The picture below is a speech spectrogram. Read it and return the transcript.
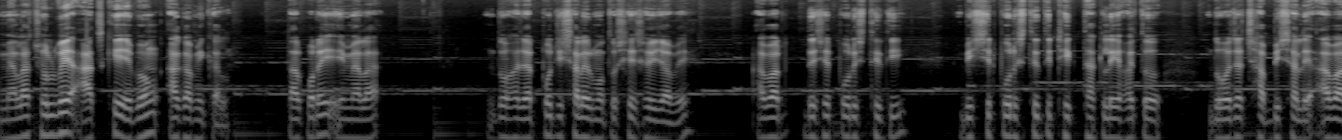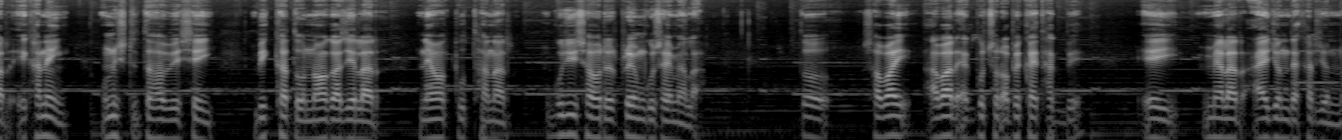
এই মেলা চলবে আজকে এবং আগামীকাল। তারপরে এই মেলা দু হাজার পঁচিশ সালের মতো শেষ হয়ে যাবে। আবার দেশের পরিস্থিতি, বিশ্বের পরিস্থিতি ঠিক থাকলে হয়তো দু হাজার ছাব্বিশ সালে আবার এখানেই অনুষ্ঠিত হবে সেই বিখ্যাত নওগাঁ জেলার নেওয়াতপুর থানার গুজি শহরের প্রেম গুসাই মেলা। তো সবাই আবার এক বছর অপেক্ষায় থাকবে এই মেলার আয়োজন দেখার জন্য।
